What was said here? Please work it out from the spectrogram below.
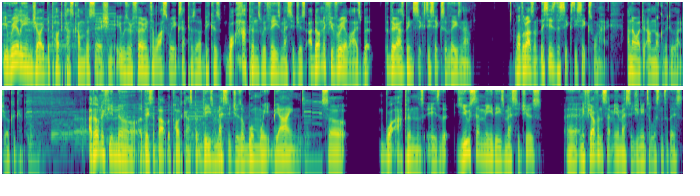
he really enjoyed the podcast conversation. He was referring to last week's episode because what happens with these messages, I don't know if you've realised, but there has been 66 of these now. Well, there hasn't. This is the 66th one. I, I know I d- I'm not going to do that joke again. I don't know if you know this about the podcast, but these messages are one week behind. So what happens is that you send me these messages, uh, and if you haven't sent me a message, you need to listen to this.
